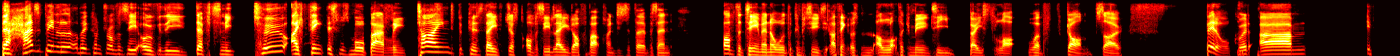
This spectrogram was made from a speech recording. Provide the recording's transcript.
there has been a little bit of controversy over the Destiny 2. I think this was more badly timed because they've just obviously laid off about 20 to 30% of the team and all the community. I think it was a lot of the community based lot were gone. So, bit awkward. Um, if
